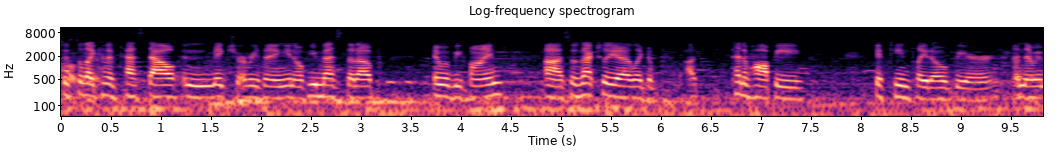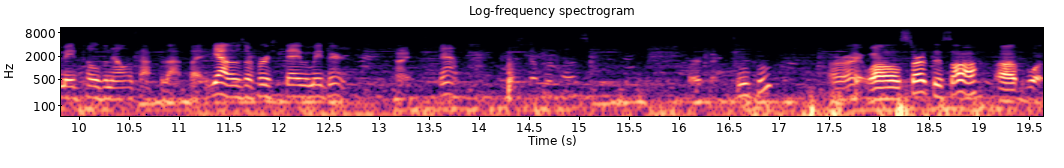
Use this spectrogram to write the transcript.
just oh, to like nice. kind of test out and make sure everything. You know, if you messed it up, it would be fine. Uh, so it was actually a, like a, a, kind of hoppy, 15 Plato beer, and then we made Pils and Helles after that. But yeah, that was our first day we made beer. Nice. Yeah. Perfect. Mm-hmm. All right. Well, I'll start this off. Uh, what?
